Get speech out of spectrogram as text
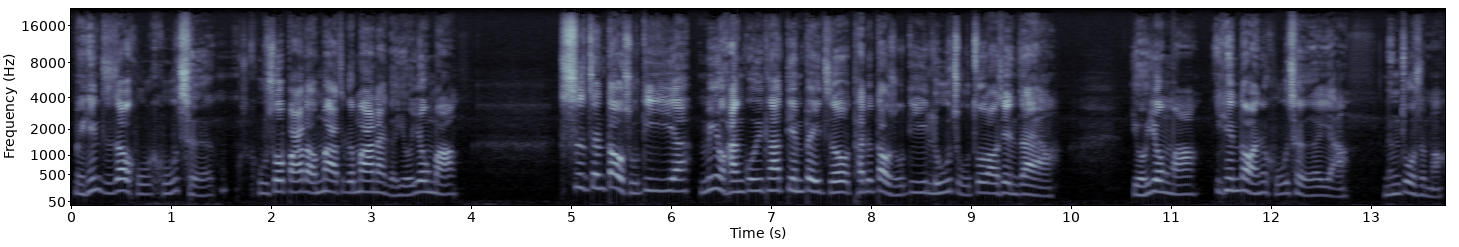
每天只知道胡胡扯、胡说八道，骂这个骂那个，有用吗？市政倒数第一啊，没有韩国瑜跟他垫背之后，他就倒数第一，卤煮做到现在啊，有用吗？一天到晚就胡扯而已啊，能做什么？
